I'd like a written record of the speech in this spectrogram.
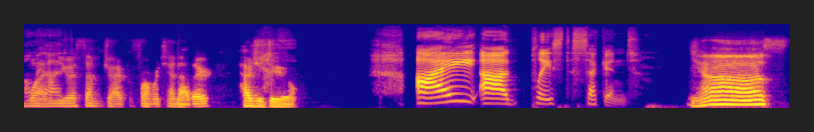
Oh One. USM drag performer to another. How'd you do? I uh, placed second. Yes.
